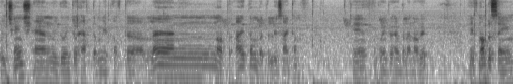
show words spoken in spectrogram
Will change and we're going to have the mid of the len not the item but the list item. Okay we're going to have the len of it if not the same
